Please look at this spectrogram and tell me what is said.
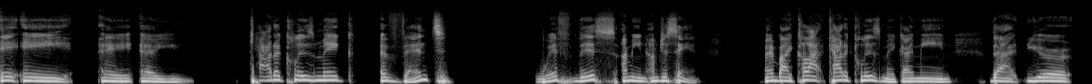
a a a, a cataclysmic event with this? I mean i'm just saying. And by cataclysmic i mean that you're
